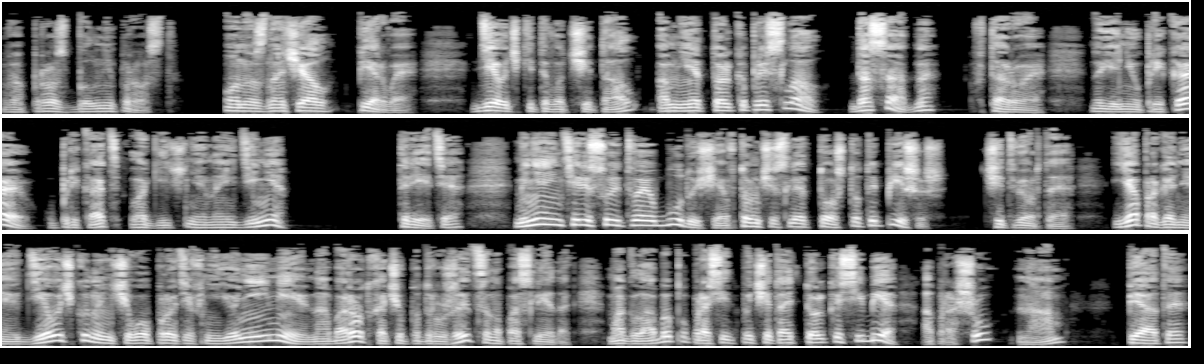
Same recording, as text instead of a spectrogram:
Вопрос был непрост. Он означал, первое, девочки ты вот читал, а мне только прислал. Досадно. Второе, но я не упрекаю, упрекать логичнее наедине. Третье, меня интересует твое будущее, в том числе то, что ты пишешь. Четвертое, я прогоняю девочку, но ничего против нее не имею. Наоборот, хочу подружиться напоследок. Могла бы попросить почитать только себе, а прошу нам. Пятое.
